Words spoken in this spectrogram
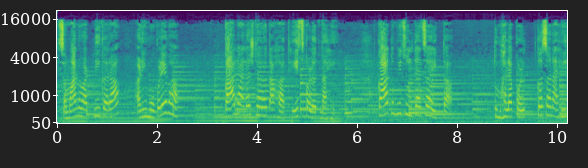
समान वाटणी करा आणि मोकळे व्हा. का लालच धरत आहात हेच कळत नाही. का तुम्ही चुलत्याचं ऐकता? तुम्हाला कळत कसं नाही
